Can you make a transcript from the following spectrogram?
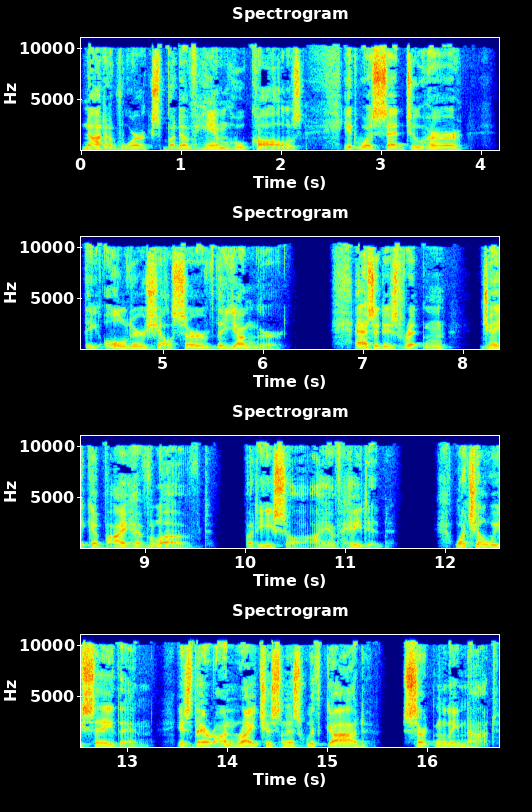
not of works, but of him who calls, it was said to her, The older shall serve the younger. As it is written, Jacob I have loved, but Esau I have hated. What shall we say then? Is there unrighteousness with God? Certainly not.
